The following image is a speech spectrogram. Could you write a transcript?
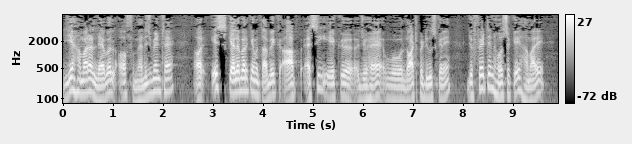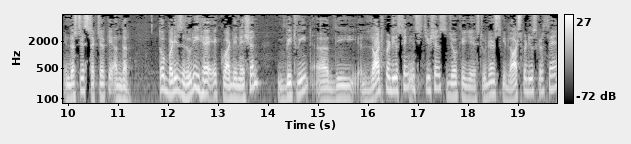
یہ ہمارا لیول آف مینجمنٹ ہے اور اس کیلیبر کے مطابق آپ ایسی ایک جو ہے وہ لاٹ پروڈیوس کریں جو فٹ ان ہو سکے ہمارے انڈسٹری اسٹرکچر کے اندر۔ تو بڑی ضروری ہے ایک coordination between the lot producing institutions جو کہ یہ اسٹوڈینٹس کی لاٹس پروڈیوس کرتے ہیں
